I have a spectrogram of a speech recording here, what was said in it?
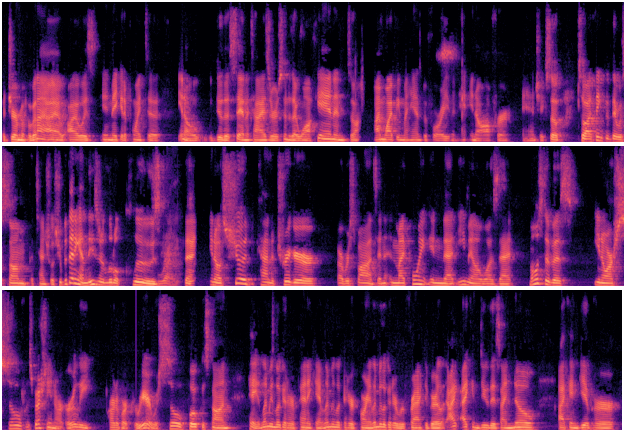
a germaphobe. But I, I always make it a point to you know do the sanitizer as soon as I walk in, and so I'm wiping my hands before I even you know offer a handshake. So so I think that there was some potential issue. But then again, these are little clues right. that you know should kind of trigger a response. And, and my point in that email was that most of us you know, are so, especially in our early part of our career, we're so focused on, hey, let me look at her Pentacam, let me look at her cornea, let me look at her refractive error. I, I can do this. I know I can give her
